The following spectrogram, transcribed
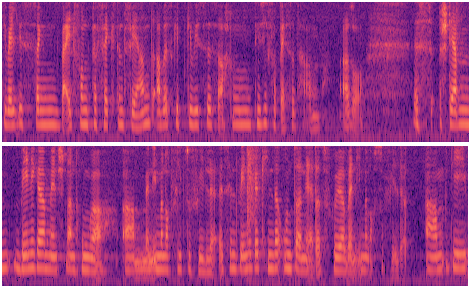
die Welt ist sagen, weit von perfekt entfernt, aber es gibt gewisse Sachen, die sich verbessert haben. Also es sterben weniger Menschen an Hunger, ähm, wenn immer noch viel zu viele. Es sind weniger Kinder unterernährt als früher, wenn immer noch so viele. Ähm, die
